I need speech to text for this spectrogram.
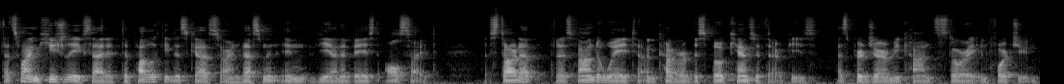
That's why I'm hugely excited to publicly discuss our investment in Vienna based Allcyte a startup that has found a way to uncover bespoke cancer therapies, as per Jeremy Kahn's story in Fortune.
